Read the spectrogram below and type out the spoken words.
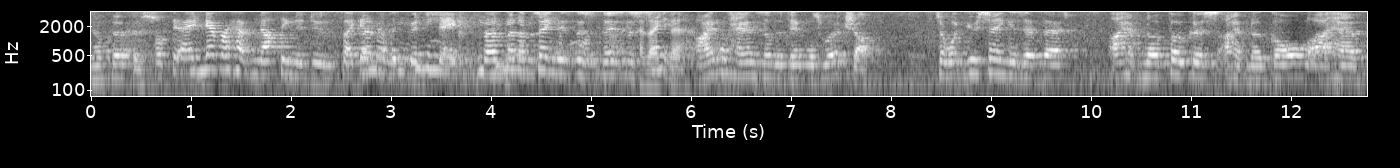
No purpose. Well, see, I never have nothing to do, so I guess No, I'm but in he's good shape. But, but I'm saying there's this, there's this I like saying, that. idle hands are the devil's workshop. So what you're saying is that, that I have no focus, I have no goal, I have,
